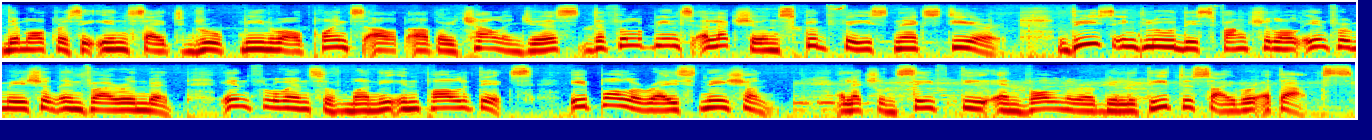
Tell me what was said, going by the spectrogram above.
Democracy Insights Group meanwhile points out other challenges the Philippines elections could face next year. These include dysfunctional information environment, influence of money in politics, a polarized nation, election safety and vulnerability to cyber attacks.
